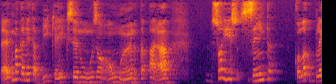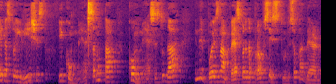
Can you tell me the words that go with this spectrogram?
pega uma caneta Bic aí que você não usa há um ano, tá parado. Só isso, senta, coloca o play nas playlists e começa a anotar, começa a estudar. E depois, na véspera da prova, você estuda o seu caderno.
